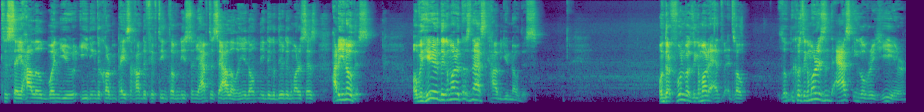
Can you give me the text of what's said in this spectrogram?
to say halal when you're eating the korban pesach on the 15th of Nisan, you have to say halal, and you don't need the The Gemara says, how do you know this? Over here, the Gemara doesn't ask, how do you know this? Under fun was the Gemara, and so, so because the Gemara isn't asking over here,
